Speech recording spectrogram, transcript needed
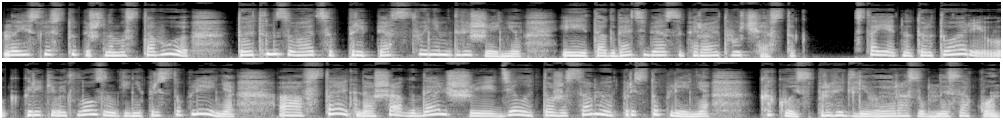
Но если ступишь на мостовую, то это называется препятствованием движению, и тогда тебя запирают в участок. Стоять на тротуаре выкрикивать лозунги не преступление, а встать на шаг дальше и делать то же самое преступление. Какой справедливый и разумный закон.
